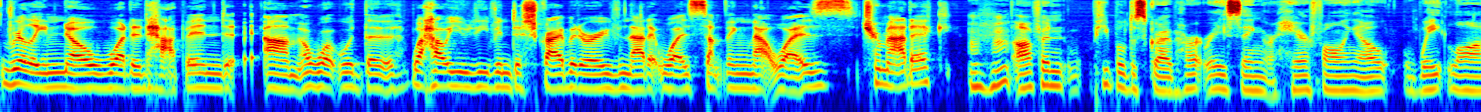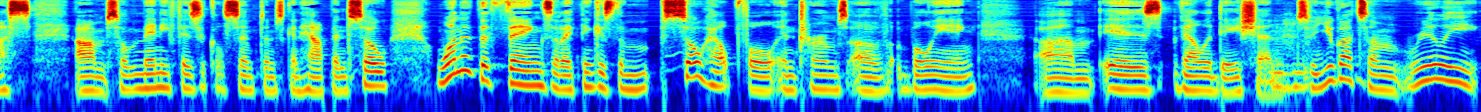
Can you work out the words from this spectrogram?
really know what had happened um, or what would the how you'd even describe it or even that it was something that was traumatic often people describe heart racing or hair falling out, weight loss. Um, so many physical symptoms can happen. So one of the things that I think is the so helpful in terms of bullying um, is validation. So you got some really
